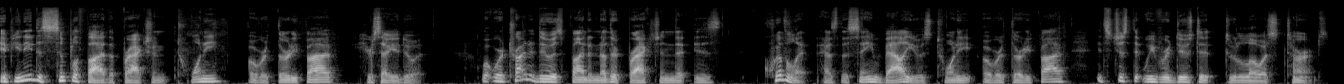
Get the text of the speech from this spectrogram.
If you need to simplify the fraction 20 over 35, here's how you do it. What we're trying to do is find another fraction that is equivalent, has the same value as 20 over 35. It's just that we've reduced it to lowest terms.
